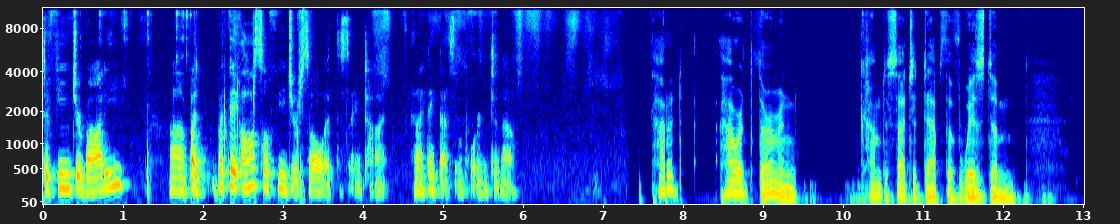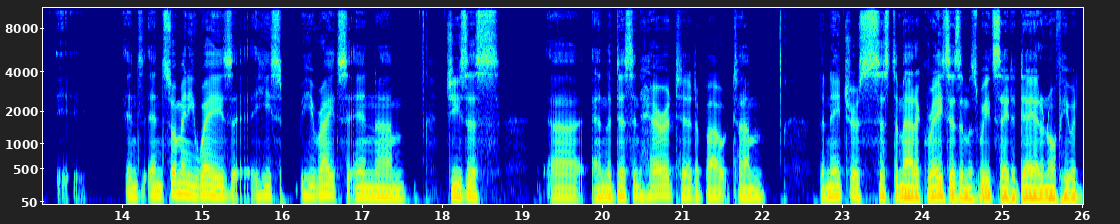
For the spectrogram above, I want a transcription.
to feed your body. Uh, but, but they also feed your soul at the same time. And I think that's important to know. How did Howard Thurman come to such a depth of wisdom? In, in so many ways, he, he writes in um, Jesus uh, and the disinherited about um, the nature of systematic racism, as we'd say today. I don't know if he would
